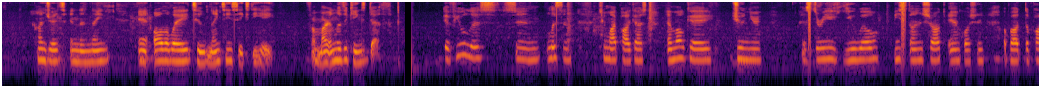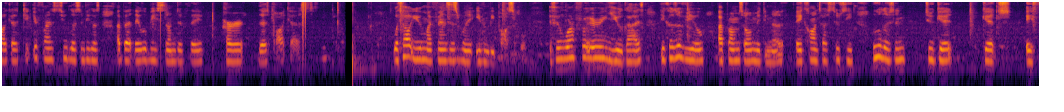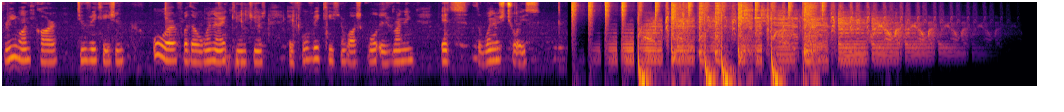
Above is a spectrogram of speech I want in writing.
1800s and the nine, and all the way to 1968 from Martin Luther King's death. If you listen listen to my podcast MLK Jr. History, you will be stunned, shocked, and questioned about the podcast. Get your friends to listen because I bet they will be stunned if they heard this podcast. Without you, my fans, this wouldn't even be possible. If it weren't for you guys, because of you, I promise I'll make a, a contest to see who listened to get gets a free month car to vacation, or for the winner can choose a full vacation while school is running. It's the winner's choice.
